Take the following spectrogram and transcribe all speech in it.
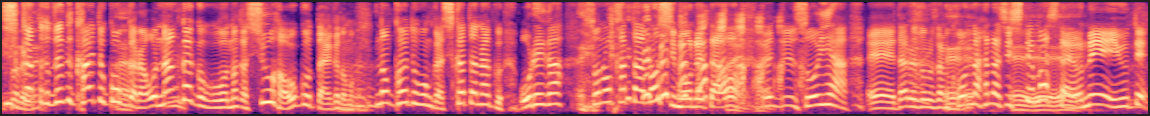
仕それ。ね方が全然帰ってこんから俺何回かこうなんか宗派送ったんやけどもなんか帰ってこんから仕方なく俺がその方の下ネタをえ そういや、えー、誰それさんこんな話してましたよね言うて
